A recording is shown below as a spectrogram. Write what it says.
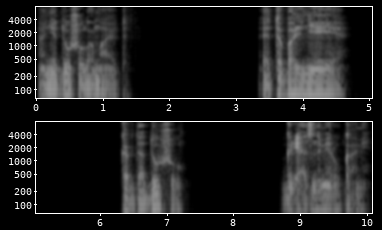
Они душу ломают. Это больнее, когда душу грязными руками.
